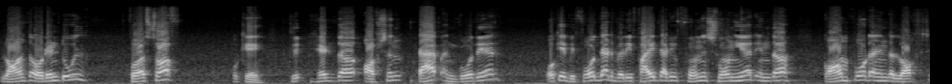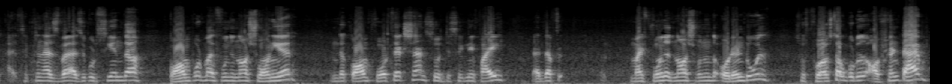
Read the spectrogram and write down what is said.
launch the Odin tool. First off, okay, click, hit the option tab and go there. Okay, before that verify that your phone is shown here in the COM port and in the lock section as well as you could see in the COM port my phone is now shown here in the COM4 section. So this signifies that the my phone is not shown in the Odin tool. So first off, go to the option tab,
